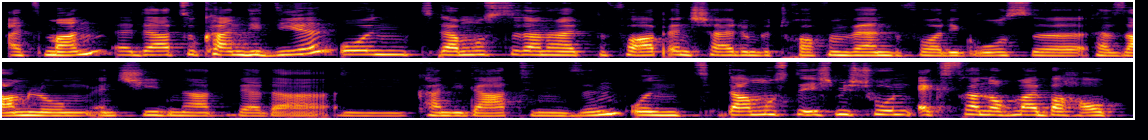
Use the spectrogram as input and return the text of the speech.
als Mann äh, da zu kandidieren. Und da musste dann halt eine Vorabentscheidung getroffen werden, bevor die große Versammlung entschieden hat, wer da die Kandidatinnen sind. Und da musste ich mich schon extra nochmal behaupten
